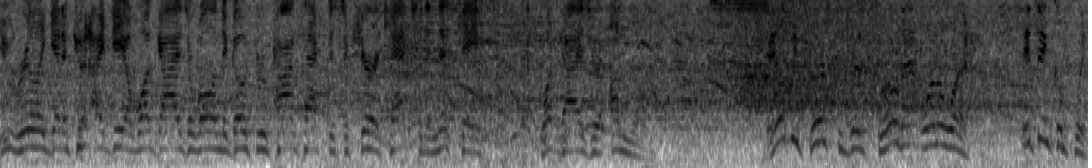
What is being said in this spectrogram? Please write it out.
you really get a good idea what guys are willing to go through contact to secure a catch, and in this case, what guys are unwilling. They'll be forced to just throw that one away. It's incomplete.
